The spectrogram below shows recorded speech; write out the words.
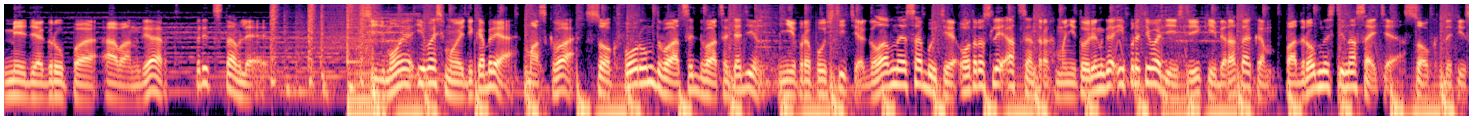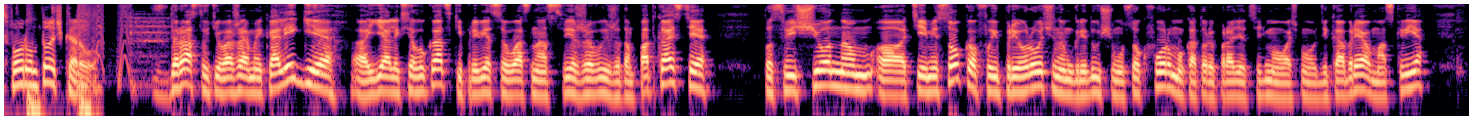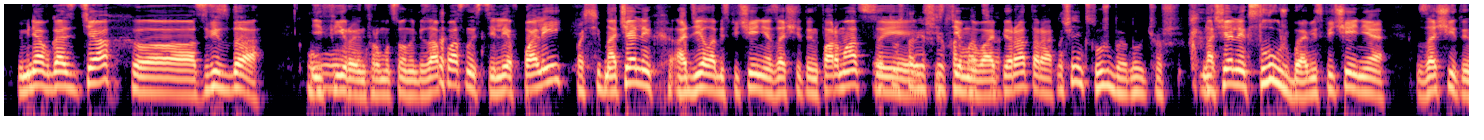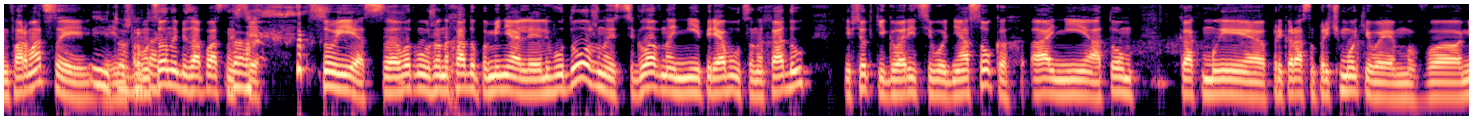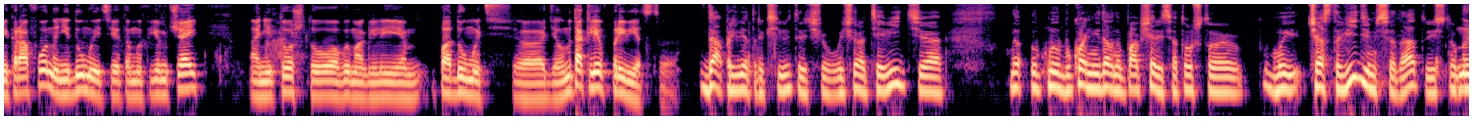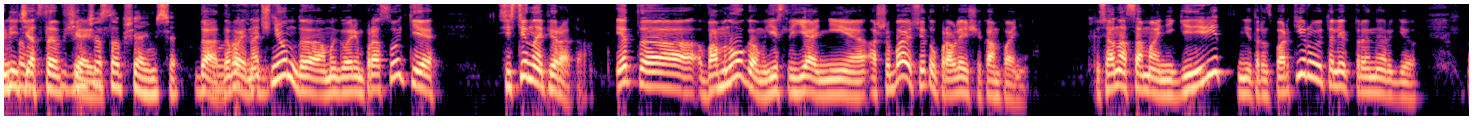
Медиагруппа «Авангард» представляет. 7 и 8 декабря. Москва. СОК-форум 2021. Не пропустите главное событие отрасли о центрах мониторинга и противодействия кибератакам. Подробности на сайте sokdefisforum.ru Здравствуйте, уважаемые коллеги. Я Алексей Лукацкий. Приветствую вас на свежевыжатом подкасте, посвященном э, теме соков и приуроченном грядущему сок-форуму, который пройдет 7-8 декабря в Москве. У меня в гостях э, звезда эфира информационной безопасности Лев Полей, Спасибо. начальник отдела обеспечения защиты информации системного информация. оператора, Начальник службы, ну что ж. начальник службы обеспечения защиты информации И информационной безопасности СОЕС. Вот мы уже на ходу поменяли Льву должность. Главное не переобуться на ходу и все-таки говорить сегодня о соках, а не о том, как мы прекрасно причмокиваем в микрофон. И не думайте, это мы пьем чай, а не то, что вы могли подумать э, делом. Итак, Лев, приветствую. Да, привет, Алексей Викторович. Очень рад тебя видеть. Э, ну, мы буквально недавно пообщались о том, что мы часто видимся, да, то есть... но Ну, при не этом часто Не общаемся. часто общаемся. Да, Ну, давай начнем. Да, мы говорим про соки. Системный оператор. Это во многом, если я не ошибаюсь, это управляющая компания. То есть она сама не генерит, не транспортирует электроэнергию.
